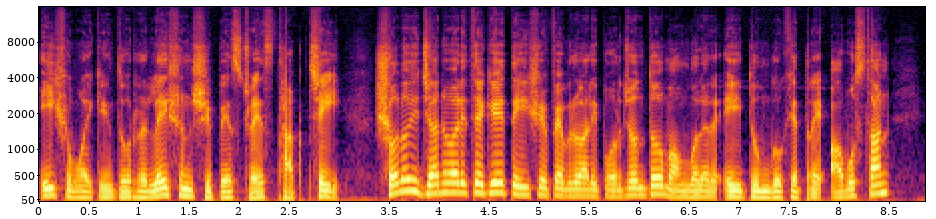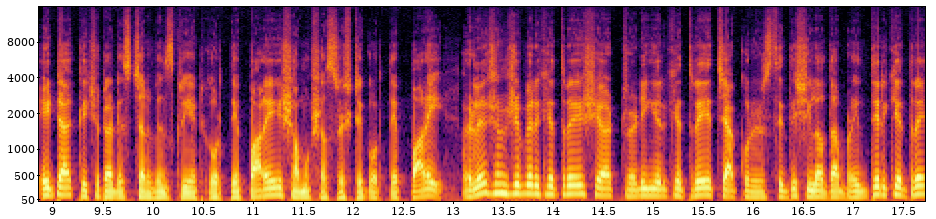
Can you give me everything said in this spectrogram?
এই সময় কিন্তু রিলেশনশিপে স্ট্রেস থাকছেই। ষোলোই জানুয়ারি থেকে তেইশে ফেব্রুয়ারি পর্যন্ত মঙ্গলের এই তুঙ্গ ক্ষেত্রে অবস্থান। এটা কিছুটা ডিস্টারবেন্স ক্রিয়েট করতে পারে, সমস্যা সৃষ্টি করতে পারে। রিলেশনশিপের ক্ষেত্রে শেয়ার ট্রেডিং এর ক্ষেত্রে, চাকরির স্থিতিশীলতা বৃদ্ধির ক্ষেত্রে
